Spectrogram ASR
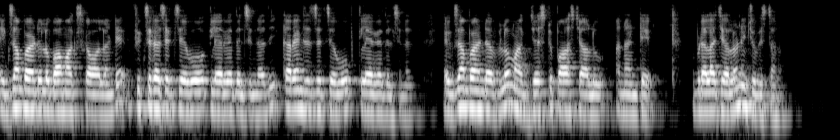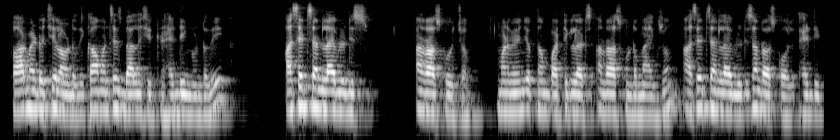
ఎగ్జామ్ పాయింట్లో బాగా మార్క్స్ కావాలంటే ఫిక్స్డ్ అసెట్స్ ఏవో క్లియర్గా తెలిసినది కరెంట్ అసెట్స్ ఏవో క్లియర్గా తెలిసినది. ఎగ్జామ్ పాయింట్ ఆఫ్లో మనకు జస్ట్ పాస్ చాలు అని అంటే ఇప్పుడు ఎలా చేయాలో నేను చూపిస్తాను. ఫార్మాట్ వచ్చి ఇలా ఉంటుంది. Common sense balance sheet heading ఉంటుంది. అసెట్స్ అండ్ లైబిలిటీస్ అని రాసుకోవచ్చు. మనం ఏం చెప్తాం? పర్టికులర్స్ అని రాసుకుంటాం మ్యాక్సిమం అసెట్స్ అండ్ లైబిలిటీస్ అని రాసుకోవాలి. హెడ్డింగ్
